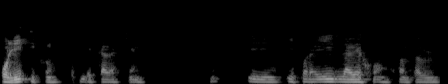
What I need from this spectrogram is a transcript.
político, de cada quien. Y, y por ahí la dejo, Juan Pablo.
